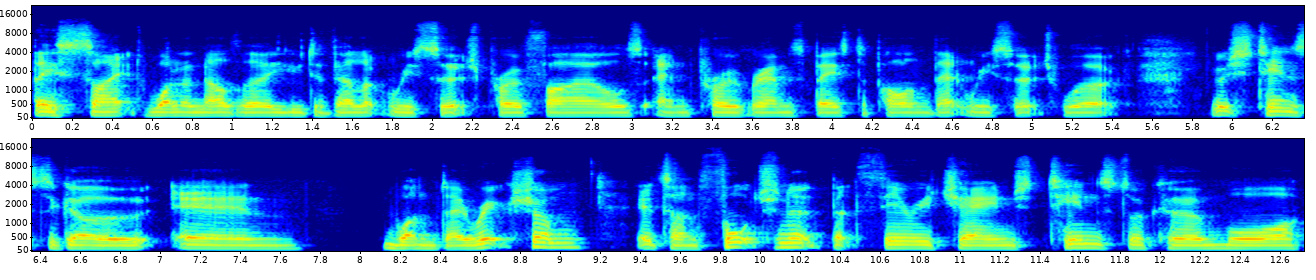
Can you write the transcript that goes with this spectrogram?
They cite one another, you develop research profiles and programs based upon that research work, which tends to go in one direction. It's unfortunate, but theory change tends to occur more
